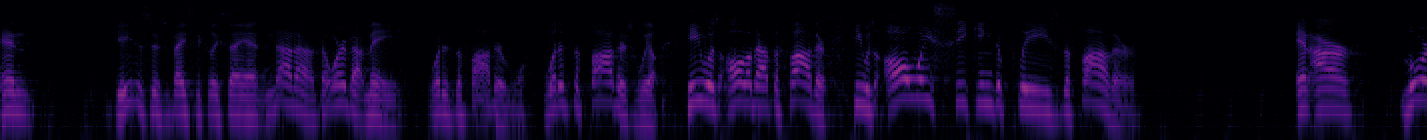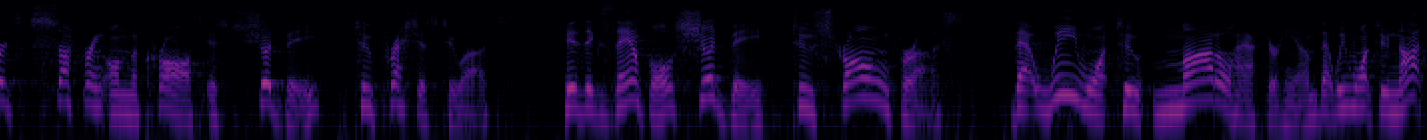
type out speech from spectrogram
And Jesus is basically saying, no, no, don't worry about me. What does the Father want? What is the Father's will? He was all about the Father. He was always seeking to please the Father. And our Lord's suffering on the cross is, should be too precious to us. His example should be too strong for us that we want to model after him, that we want to not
